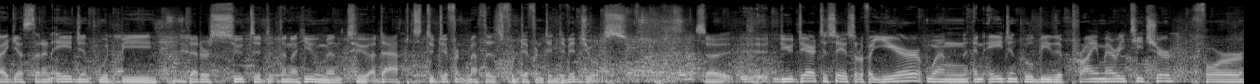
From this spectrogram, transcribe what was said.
I guess that an agent would be better suited than a human to adapt to different methods for different individuals. So, uh, do you dare to say sort of a year when an agent will be the primary teacher for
